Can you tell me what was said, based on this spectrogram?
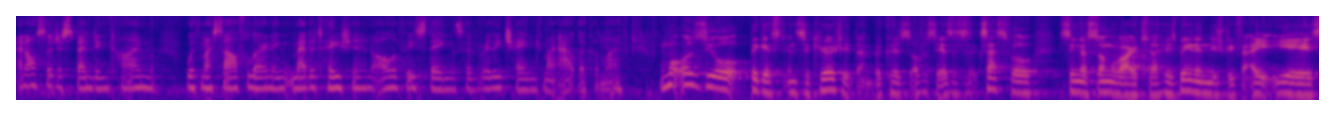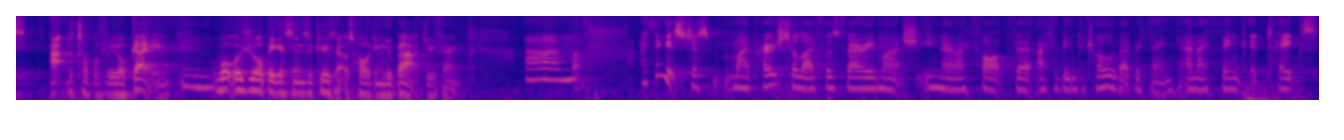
and also just spending time with myself learning meditation all of these things have really changed my outlook on life and what was your biggest insecurity then because obviously as a successful singer songwriter who's been in the industry for eight years at the top of your game. Mm. What was your biggest insecurity that was holding you back, do you think? Um, I think it's just my approach to life was very much, you know, I thought that I could be in control of everything. And I think it takes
